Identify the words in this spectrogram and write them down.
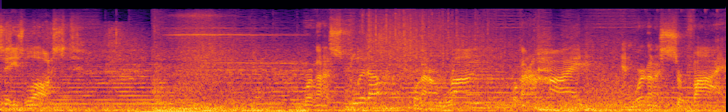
City's lost. We're gonna split up, we're gonna run, we're gonna hide, and we're gonna survive.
